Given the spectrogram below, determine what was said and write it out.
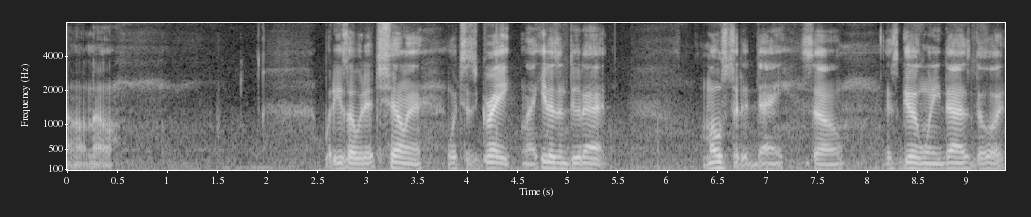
I don't know. But he's over there chilling, which is great. Like, he doesn't do that most of the day. So, it's good when he does do it.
